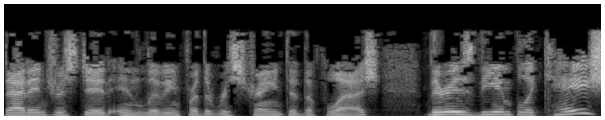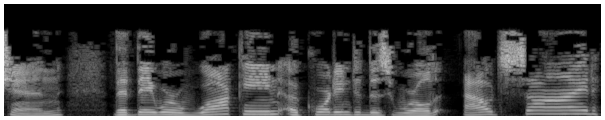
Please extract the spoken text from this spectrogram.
that interested in living for the restraint of the flesh. There is the implication that they were walking according to this world outside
